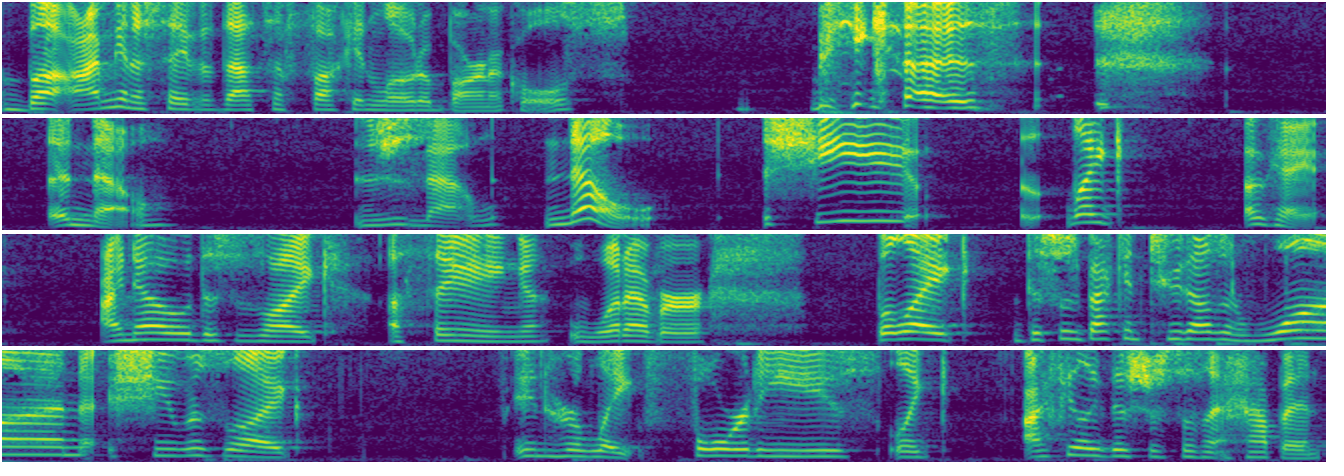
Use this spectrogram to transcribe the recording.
But I'm going to say that that's a fucking load of barnacles because no. Just No. no she like okay i know this is like a thing whatever but like this was back in 2001 she was like in her late 40s like i feel like this just doesn't happen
